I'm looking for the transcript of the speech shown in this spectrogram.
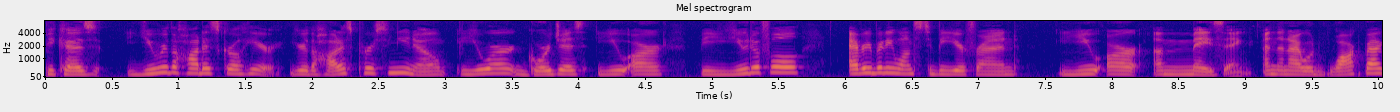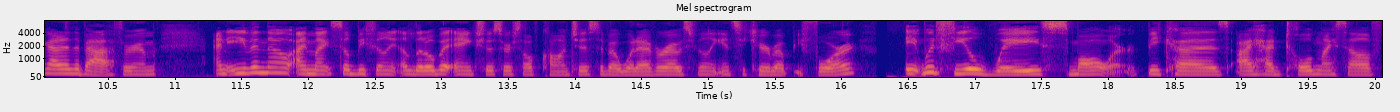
because you are the hottest girl here. You're the hottest person you know. You are gorgeous. You are beautiful. Everybody wants to be your friend. You are amazing. And then I would walk back out of the bathroom. And even though I might still be feeling a little bit anxious or self conscious about whatever I was feeling insecure about before, it would feel way smaller because I had told myself,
